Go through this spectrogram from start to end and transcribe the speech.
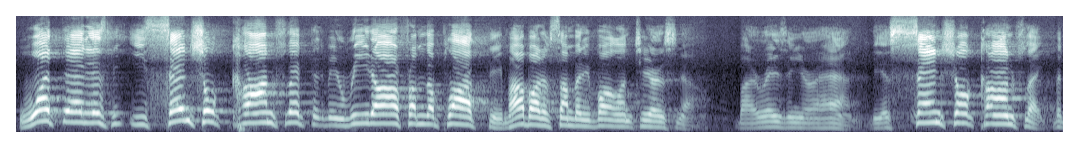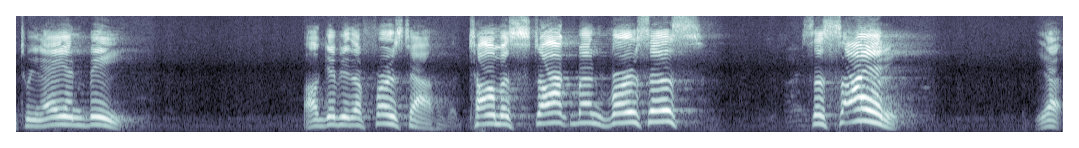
What then is the essential conflict that we read off from the plot theme? How about if somebody volunteers now by raising your hand? The essential conflict between A and B. I'll give you the first half of it. Thomas Stockman versus society. Yes,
